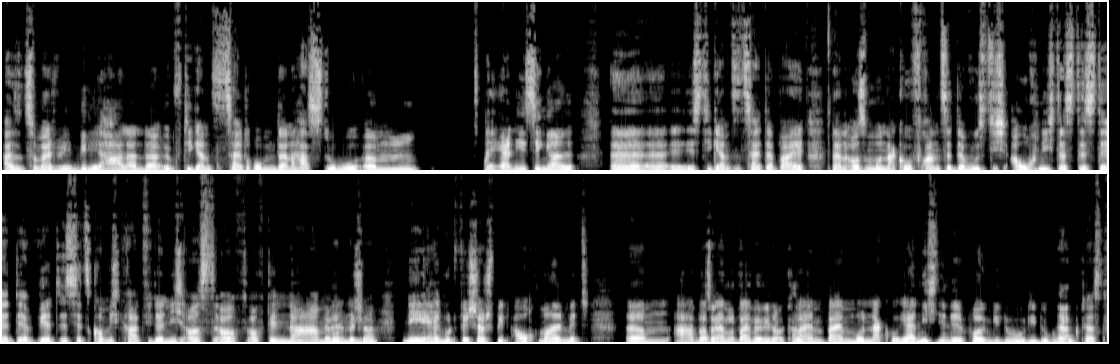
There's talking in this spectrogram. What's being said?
Also zum Beispiel Willi Harlander hüpft die ganze Zeit rum, dann hast du ähm, Ernie Singal äh, äh, ist die ganze Zeit dabei. Dann aus dem Monaco Franze, da wusste ich auch nicht, dass das der der Wirt ist. Jetzt komme ich gerade wieder nicht aus auf, auf den Namen. Helmut Fischer? Nee, Helmut Fischer spielt auch mal mit, ähm, aber ja beim beim, beim beim Monaco, ja nicht in den Folgen, die du die du Ja. geguckt hast,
